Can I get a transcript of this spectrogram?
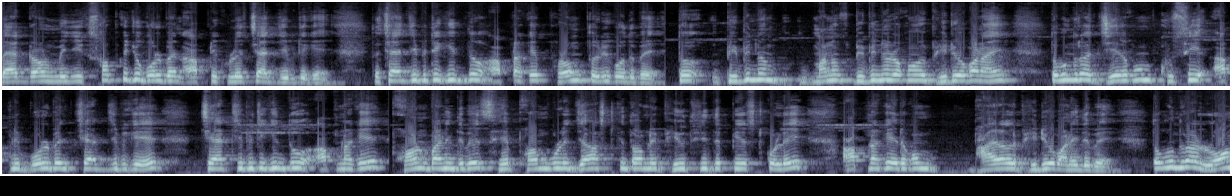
ব্যাকগ্রাউন্ড মিউজিক সব কিছু বলবেন আপনি খুলে চ্যাট জিবিটিকে তো চ্যাট জিবিটি কিন্তু আপনাকে ফর্ম তৈরি করে দেবে। তো বিভিন্ন মানুষ বিভিন্ন রকমের ভিডিও বানাই, তো বন্ধুরা যেরকম খুশি আপনি বলবেন চ্যাট জিবিকে চ্যাট জিবিটি কিন্তু আপনাকে ফর্ম বানিয়ে দেবে। সেই ফর্মগুলি জাস্ট কিন্তু আপনি ভিউ থ্রিতে পেস্ট করলেই আপনাকে এরকম ভাইরাল ভিডিও বানিয়ে দেবে। তো বন্ধুরা লং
